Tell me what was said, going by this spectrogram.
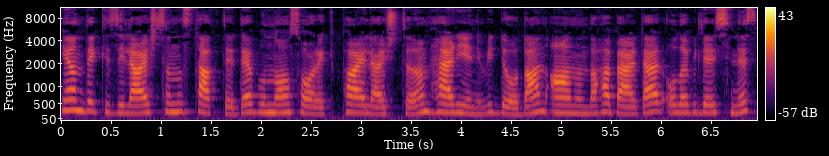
Yanındaki zili açtığınız takdirde bundan sonraki paylaştığım her yeni videodan anında haberdar olabilirsiniz.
